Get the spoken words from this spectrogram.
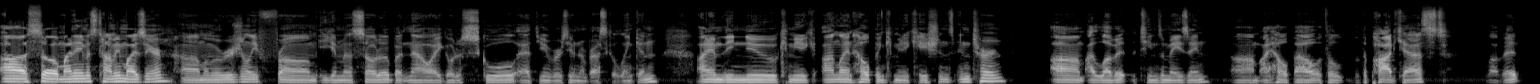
Uh, so my name is Tommy Meisinger. Um, I'm originally from Eagan, Minnesota, but now I go to school at the University of Nebraska Lincoln. I am the new communi- online help and communications intern. Um, I love it. The team's amazing. Um, I help out with, with the podcast love it.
